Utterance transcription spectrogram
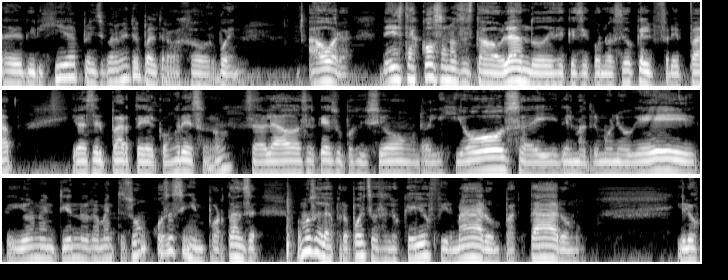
eh, dirigida principalmente para el trabajador. Bueno, ahora, de estas cosas nos estaba hablando desde que se conoció que el FREPAP iba a ser parte del Congreso, ¿no? Se ha hablado acerca de su posición religiosa y del matrimonio gay, que yo no entiendo realmente, son cosas sin importancia. Vamos a las propuestas, a los que ellos firmaron, pactaron y los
